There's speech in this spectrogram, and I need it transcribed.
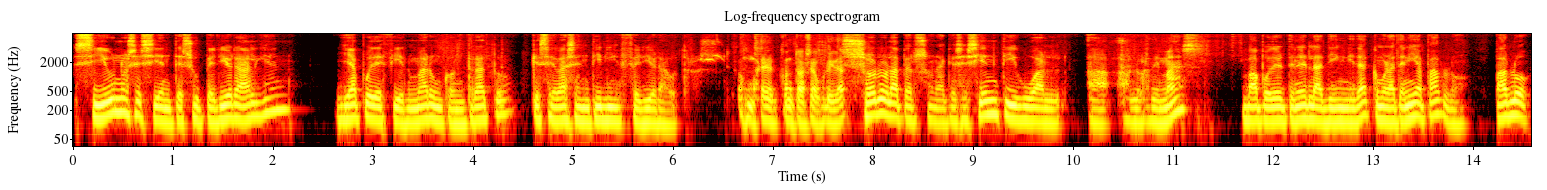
Si uno se siente superior a alguien, ya puede firmar un contrato que se va a sentir inferior a otros. Hombre, con toda seguridad. Solo la persona que se siente igual a, los demás va a poder tener la dignidad como la tenía Pablo. Pablo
